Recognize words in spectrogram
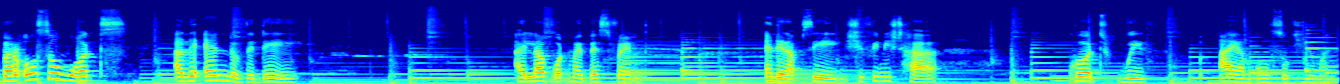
but also, what at the end of the day, I love what my best friend ended up saying. She finished her quote with, I am also human.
